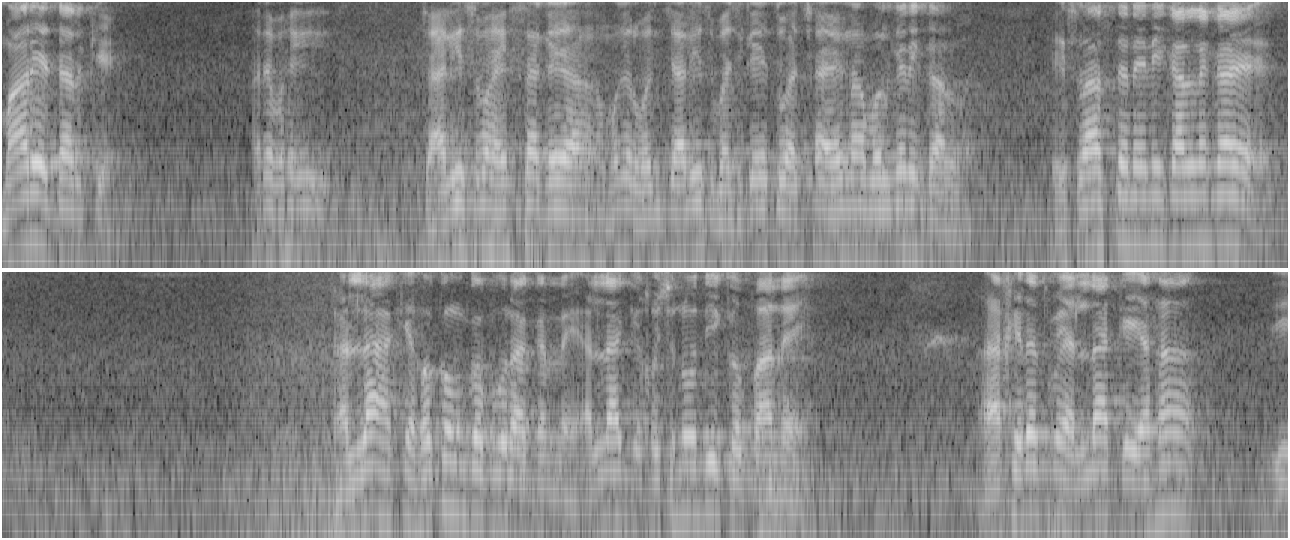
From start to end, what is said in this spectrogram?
मारे डर के। अरे भाई, चालीसवा हिस्सा गया, मगर वन चालीस बच गए तो अच्छा है ना बोल के निकालना। इस वास्ते नहीं निकालने का है। अल्लाह के हुक्म को पूरा करने, अल्लाह की खुशनुदी को पाने। आखिरत में अल्लाह के यहाँ जी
